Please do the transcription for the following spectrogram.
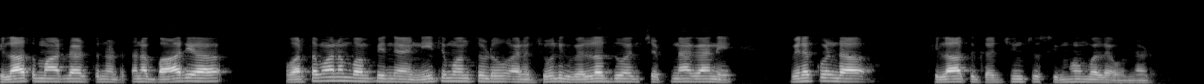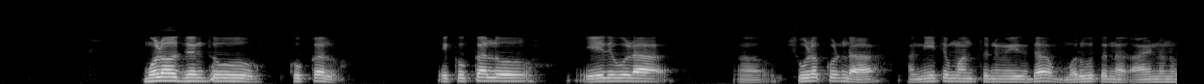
ఫిలాతు మాట్లాడుతున్నాడు. తన భార్య వర్తమానం పంపింది ఆయన నీతిమంతుడు ఆయన జోలికి వెళ్ళొద్దు అని చెప్పినా కానీ వినకుండా ఫిలాతు గర్జించు సింహం వలె ఉన్నాడు. మూడవ జంతువు కుక్కలు. ఈ కుక్కలు ఏది కూడా చూడకుండా ఆ నీతిమంతుని మీద మరుగుతున్నారు. ఆయనను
